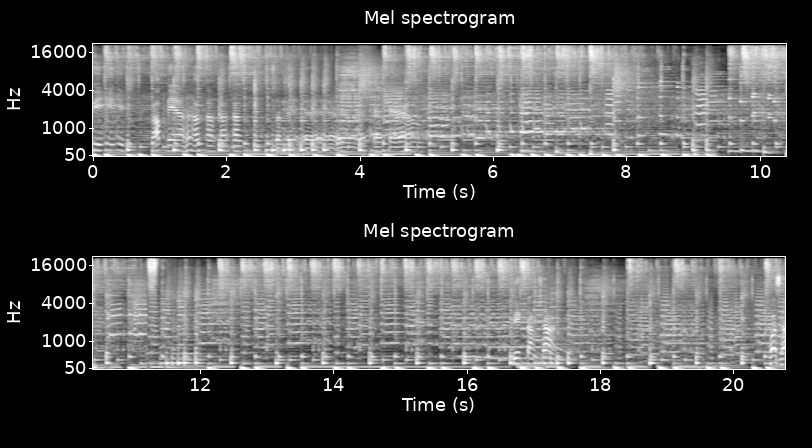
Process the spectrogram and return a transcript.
วิตับแม่สแลเพลงต่างชาติ ภาษา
